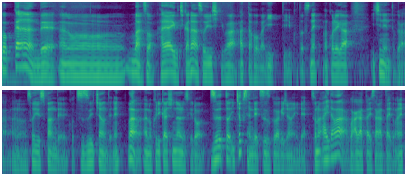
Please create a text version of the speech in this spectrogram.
こっからなんで、あのー、まあそう早いうちからそういう意識はあった方がいいっていうことですね。まあ、これが1年とかあのそういうスパンでこう続いちゃうんでね、まあ、あの繰り返しになるんですけどずっと一直線で続くわけじゃないんでその間はこう上がったり下がったりとかね、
